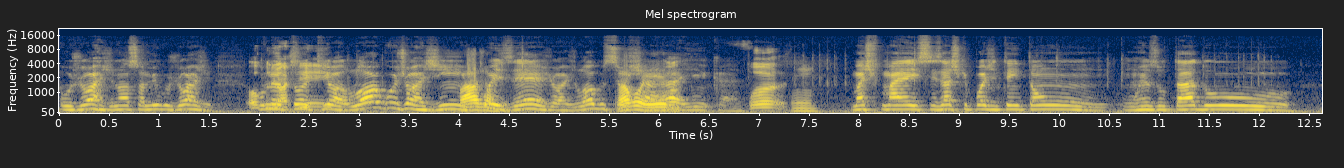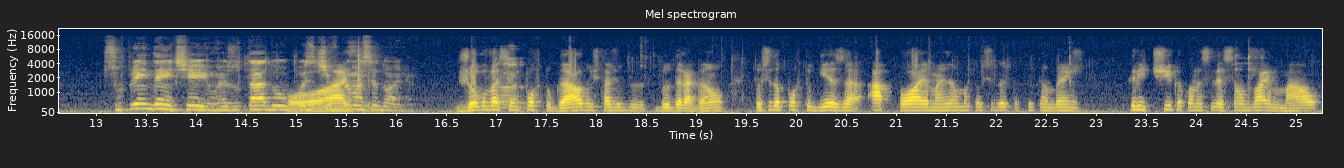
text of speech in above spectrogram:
o Jorge, nosso amigo Jorge, o comentou aqui, ó. Logo o Jorginho. Pois é, Jorge. Logo o seu logo xará aí, cara. Pô. Mas, mas vocês acham que pode ter, então, um, um resultado surpreendente aí? Um resultado pode. positivo pra Macedônia? O jogo vai ser em Portugal, no estádio do, do Dragão. A torcida portuguesa apoia, mas é uma torcida que também critica quando a seleção vai mal.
